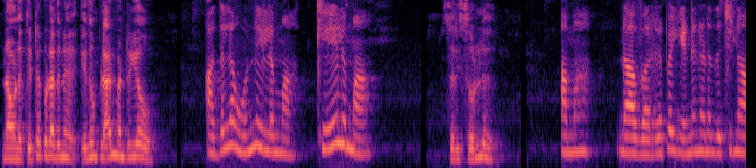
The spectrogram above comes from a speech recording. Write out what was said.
நான் உன்னை திட்டக்கூடாதுன்னு எதுவும் பிளான் பண்றியோ? அதெல்லாம் ஒண்ணும் இல்லம்மா. கேளுமா சரி சொல்லு. அம்மா நான் வர்றப்ப என்ன நடந்துச்சுன்னா?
